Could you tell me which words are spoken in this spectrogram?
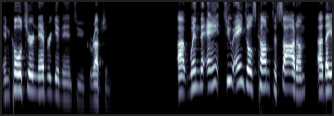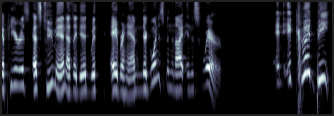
in culture, never give in to corruption. Uh, when the two angels come to Sodom, uh, they appear as, as two men, as they did with Abraham, and they're going to spend the night in the square. And it could be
